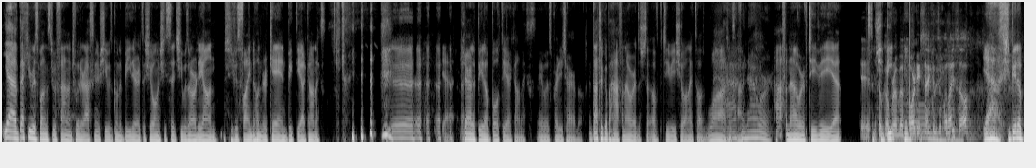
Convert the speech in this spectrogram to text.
yeah, Becky responds to a fan on Twitter asking if she was going to be there at the show, and she said she was already on. She was fined 100k and beat the Iconics. yeah, Charlotte beat up both the Iconics. It was pretty terrible. That took up a half an hour of the, sh- of the TV show, and I thought, what is Half happening? an hour. Half an hour of TV, yeah. It So she took over about the- 40 seconds of what I saw. Yeah, she beat up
